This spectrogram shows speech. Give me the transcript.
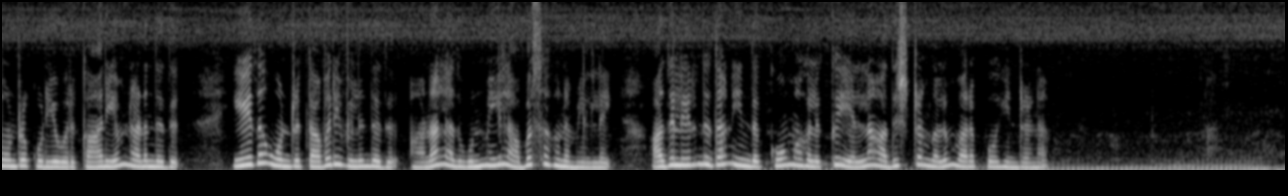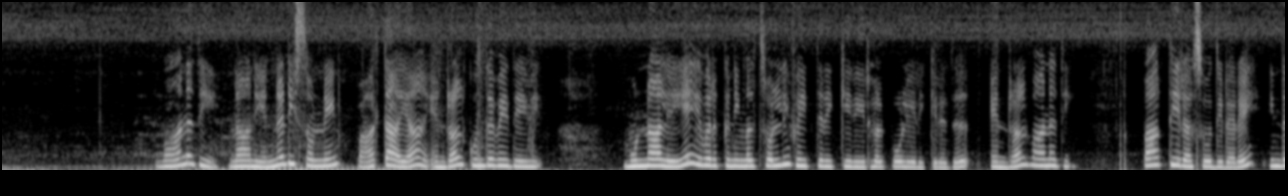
தோன்றக்கூடிய ஒரு காரியம் நடந்தது. ஏதோ ஒன்று தவறி விழுந்தது. ஆனால் அது உண்மையில் அபசகுனம் இல்லை. அதிலிருந்து தான் இந்த கோமகளுக்கு எல்லா அதிர்ஷ்டங்களும் வரப்போகின்றன. வானதி நான் என்னடி சொன்னேன்? பார்த்தாயா? என்றால் குந்தவை தேவி. முன்னாலேயே இவருக்கு நீங்கள் சொல்லி வைத்திருக்கிறீர்கள் போல் இருக்கிறது என்றாள் வானதி. பார்த்தீரா சோதிடரே இந்த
